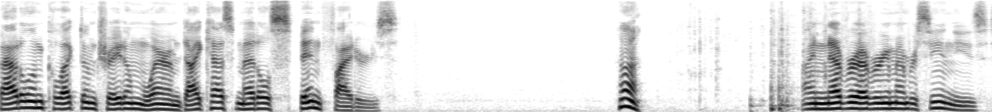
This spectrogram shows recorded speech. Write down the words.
Battle them, collect them, trade them, wear them. Diecast metal spin fighters. Huh. I never ever remember seeing these.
